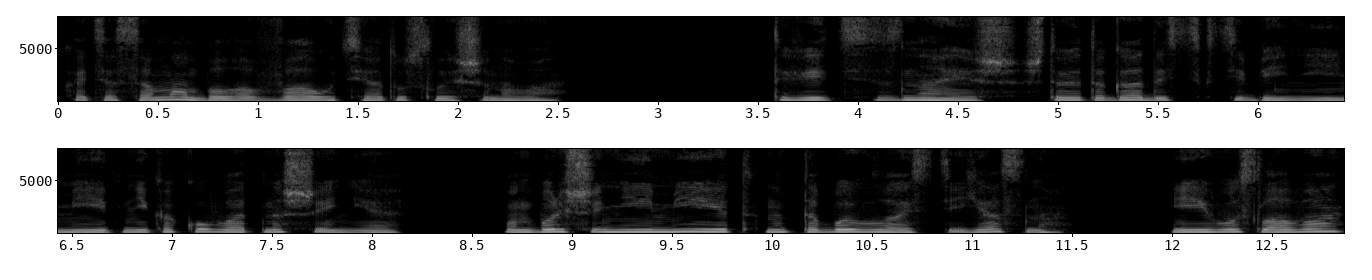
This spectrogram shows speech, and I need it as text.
хотя сама была в ауте от услышанного. «Ты ведь знаешь, что эта гадость к тебе не имеет никакого отношения. Он больше не имеет над тобой власти, ясно? И его слова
